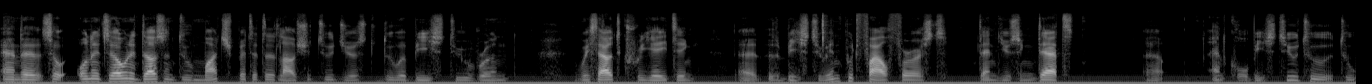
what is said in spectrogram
and uh, so on its own it doesn't do much but it allows you to just do a beast2 run without creating uh, the beast2 input file first then using that uh, and call beast2 to, to,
